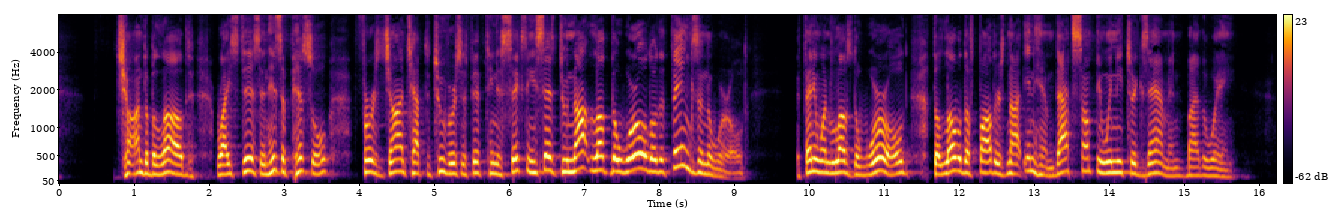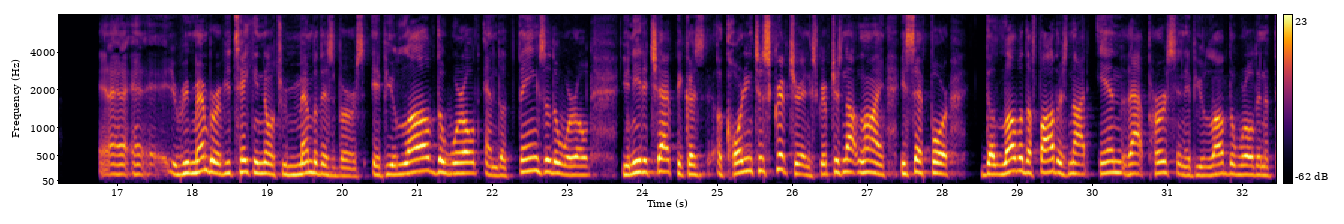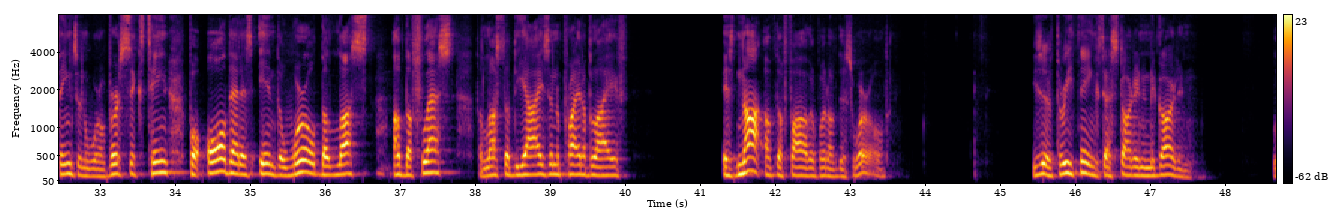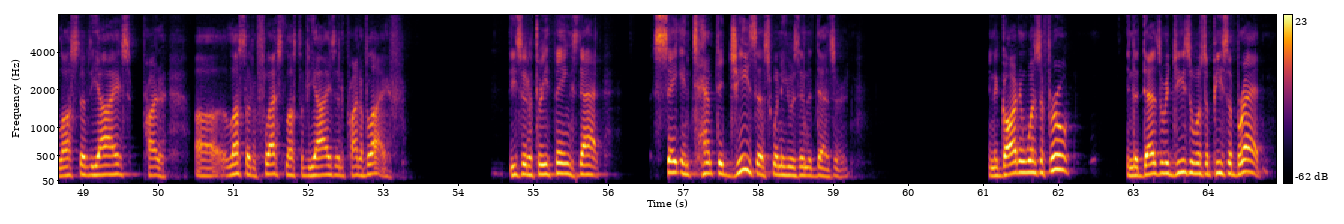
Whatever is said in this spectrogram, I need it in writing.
John the Beloved writes this in his epistle, 1 John chapter 2, verses 15 to 16. He says, Do not love the world or the things in the world. If anyone loves the world, the love of the Father is not in him. That's something we need to examine, by the way. And, and, remember, if you're taking notes, remember this verse. If you love the world and the things of the world, you need to check because according to Scripture, and Scripture is not lying, it said, For the love of the Father is not in that person if you love the world and the things in the world. Verse 16, For all that is in the world, the lust of the flesh, the lust of the eyes and the pride of life is not of the Father, but of this world. These are the three things that started in the garden lust of the eyes, pride, uh, lust of the flesh, lust of the eyes, and the pride of life. These are the three things that Satan tempted Jesus when he was in the desert. In the garden was the fruit, in the desert Jesus was a piece of bread.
